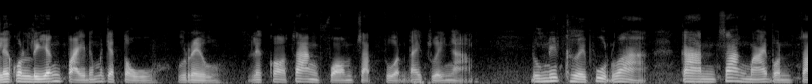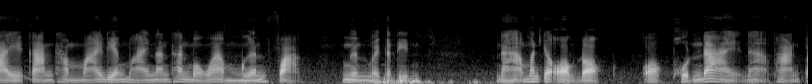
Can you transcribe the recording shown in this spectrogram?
แล้วก็เลี้ยงไปนะมันจะโตเร็ว แล้วก็สร้างฟอร์มสัดส่วนได้สวยงามลุงนิดเคยพูดว่าการสร้างไม้บอนไซการทำไม้เลี้ยงไม้นั้น ท่านบอกว่าเหมือนฝากเงินไว้กับดินนะฮะมันจะออกดอกออกผลได้นะฮะผ่านไป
